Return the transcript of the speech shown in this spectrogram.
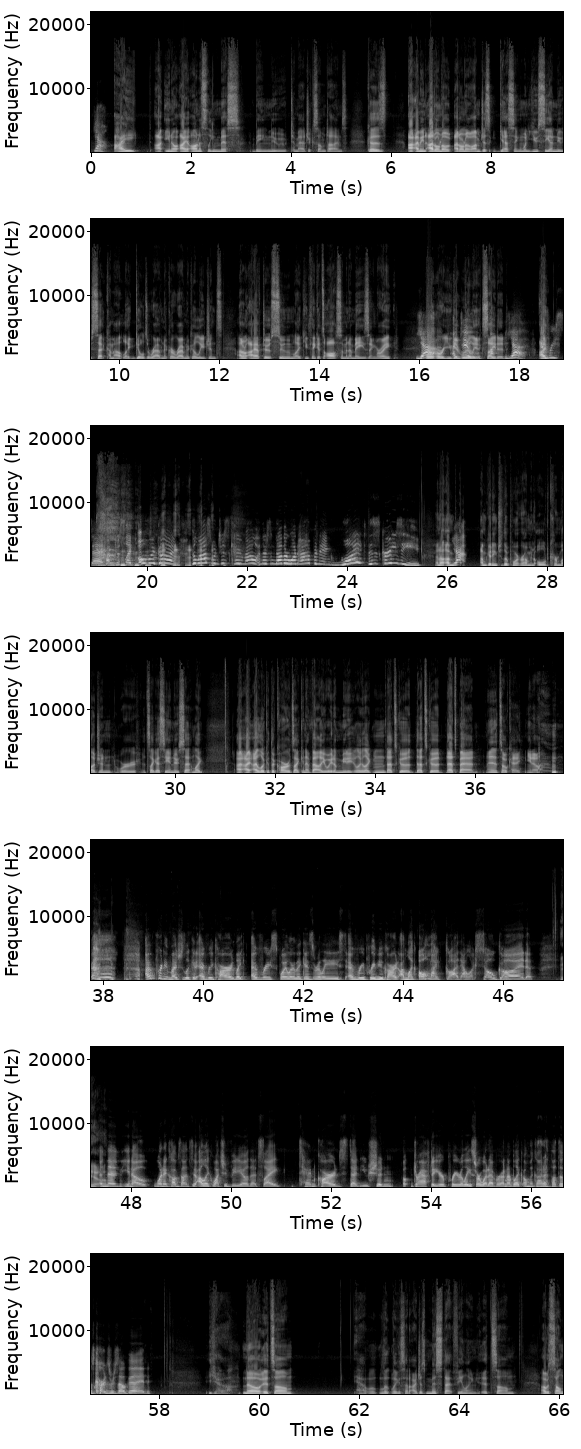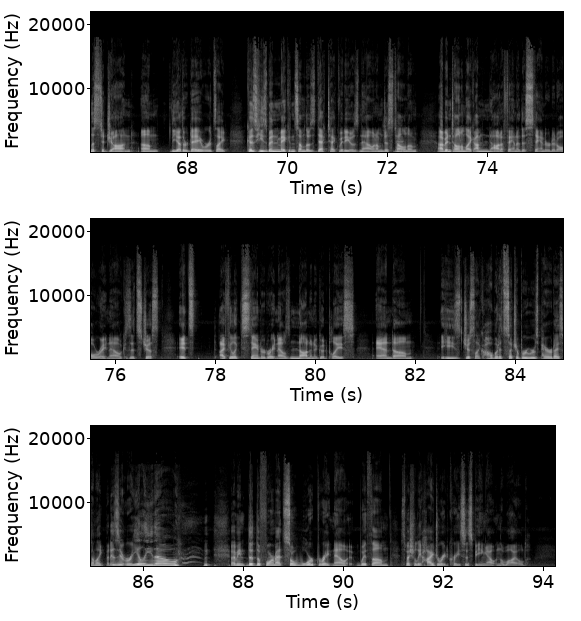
Yeah. I, I you know, I honestly miss being new to Magic sometimes because I, I mean, I don't know, I don't know. I'm just guessing. When you see a new set come out, like Guilds of Ravnica, or Ravnica Allegiance, I don't. I have to assume like you think it's awesome and amazing, right? Yeah. Or- or you get really excited. Uh, yeah. I'm- Every set, I'm just like, oh my god, the last one just came out, and there's another one happening. What? This is crazy. And I, I'm Yeah. I'm getting to the point where I'm an old curmudgeon, where it's like I see a new set, I'm like, I, I, I look at the cards, I can evaluate immediately, like, mm, that's good, that's good, that's bad, and it's okay, you know. I pretty much look at every card, like every spoiler that gets released, every preview card. I'm like, oh my god, that looks so good. yeah. And then, you know, when it comes on to, I'll like watch a video that's like 10 cards that you shouldn't uh, draft at your pre release or whatever. And I'm like, oh my God, I thought those cards were so good. Yeah. No, it's um yeah, l- like I said, I just miss that feeling. It's um I was telling this to John um the other day where it's like cuz he's been making some of those deck tech videos now and I'm just telling him I've been telling him like I'm not a fan of this standard at all right now cuz it's just it's I feel like standard right now is not in a good place and um he's just like, "Oh, but it's such a brewer's paradise." I'm like, "But is it really though?" I mean, the the format's so warped right now with um especially Hydroid Krasis being out in the wild.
